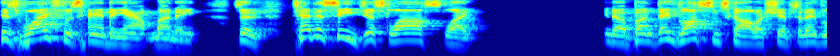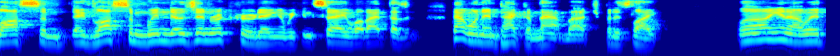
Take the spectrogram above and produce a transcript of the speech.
His wife was handing out money. So Tennessee just lost like, you know, but they've lost some scholarships and they've lost some, they've lost some windows in recruiting. And we can say, well, that doesn't, that won't impact them that much. But it's like, well, you know, it,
